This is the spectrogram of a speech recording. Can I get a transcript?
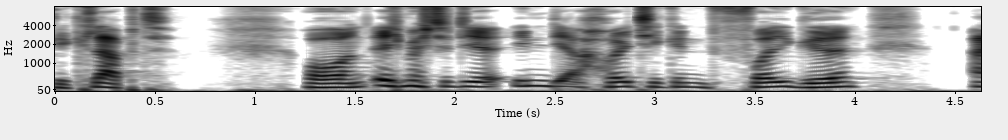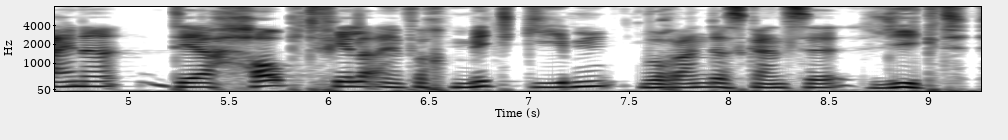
geklappt? Und ich möchte dir in der heutigen Folge einer der Hauptfehler einfach mitgeben, woran das Ganze liegt.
